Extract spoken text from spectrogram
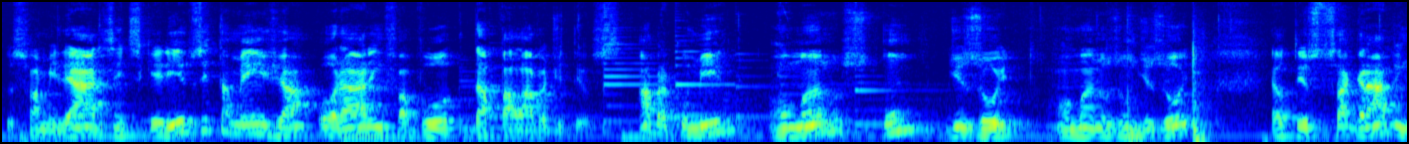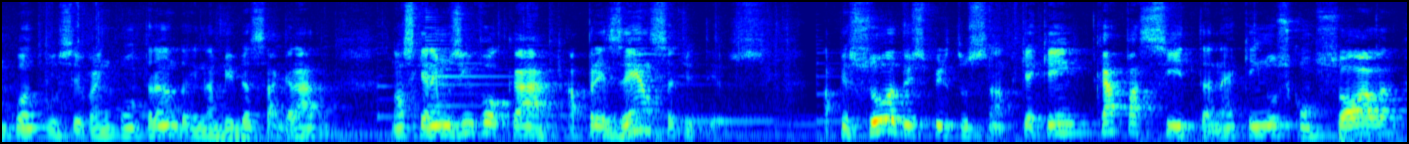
dos familiares, entes queridos e também já orar em favor da palavra de Deus. Abra comigo Romanos 1:18. Romanos 1:18 é o texto sagrado, enquanto você vai encontrando aí na Bíblia Sagrada, nós queremos invocar a presença de Deus, a pessoa do Espírito Santo, que é quem capacita, né? quem nos consola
